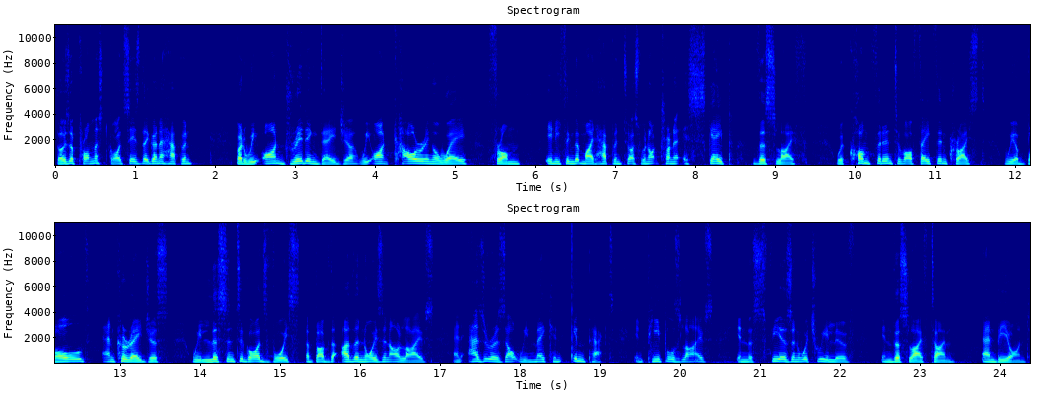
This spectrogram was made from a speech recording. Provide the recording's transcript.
Those are promised. God says they're going to happen. But we aren't dreading danger. We aren't cowering away from anything that might happen to us. We're not trying to escape this life. We're confident of our faith in Christ. We are bold and courageous. We listen to God's voice above the other noise in our lives. And as a result, we make an impact in people's lives, in the spheres in which we live, in this lifetime and beyond.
